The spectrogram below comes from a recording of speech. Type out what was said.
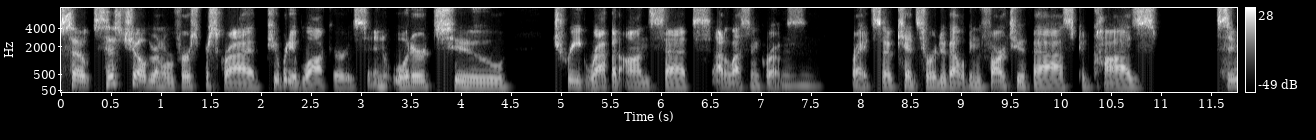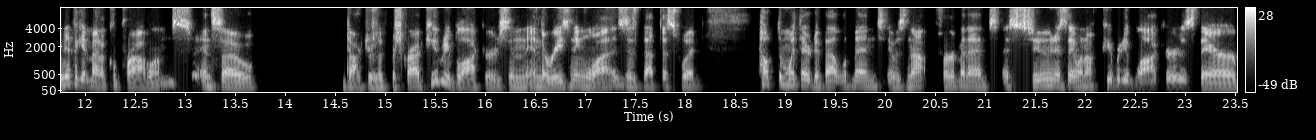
So, cis children were first prescribed puberty blockers in order to treat rapid onset adolescent growth, mm-hmm. right? So, kids who are developing far too fast could cause significant medical problems. And so doctors would prescribe puberty blockers. And, and the reasoning was is that this would help them with their development. It was not permanent. As soon as they went off puberty blockers, their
